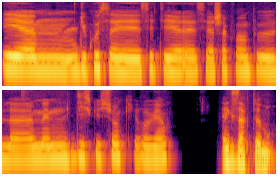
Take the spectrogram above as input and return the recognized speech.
Et euh, du coup, c'est à chaque fois un peu la même discussion qui revient. Exactement.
